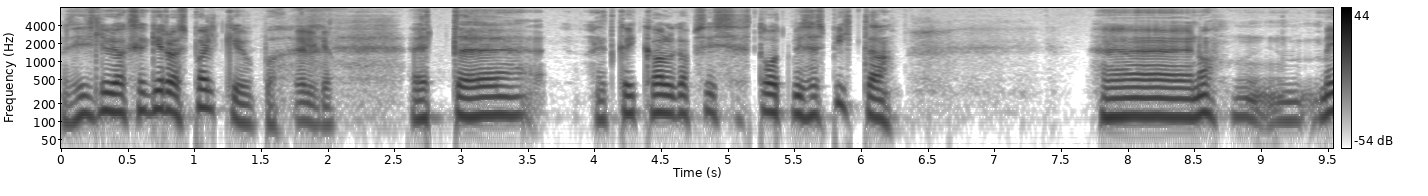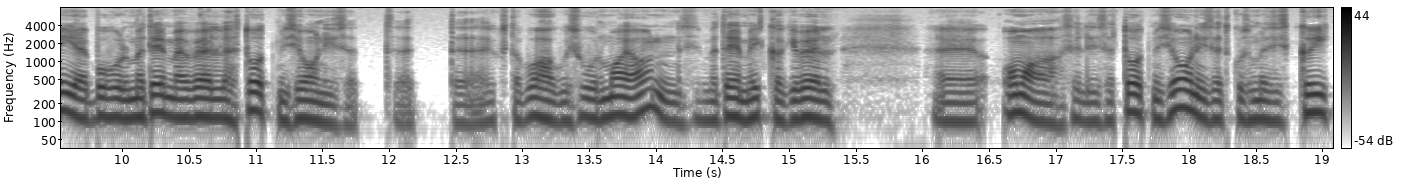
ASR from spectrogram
no siis lüüakse kirves palki juba. et, et kõik algab siis tootmisest pihta Noh, meie puhul me teeme veel tootmisjoonised, et ükstapuha, kui suur maja on, siis me teeme ikkagi veel oma sellised tootmisjoonised, kus me siis kõik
